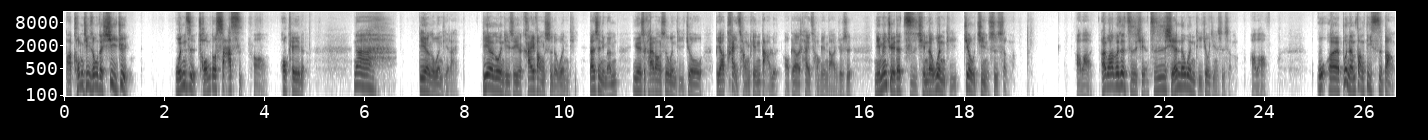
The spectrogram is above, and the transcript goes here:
把空气中的细菌、蚊子、虫都杀死哦。OK 的。那第二个问题来，第二个问题是一个开放式的问题，但是你们因为是开放式问题，就不要太长篇大论哦，不要太长篇大论，就是你们觉得子晴的问题究竟是什么？好不好？而不不是子贤子贤的问题究竟是什么？好不好？我呃不能放第四棒。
